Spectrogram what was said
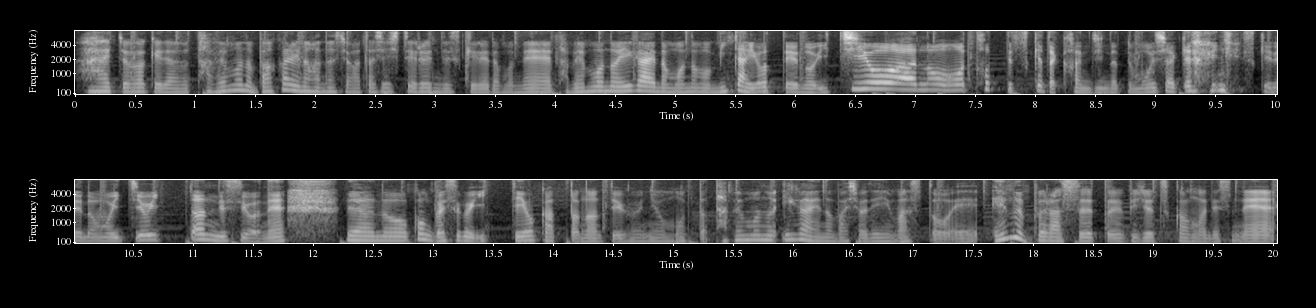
はいというわけであの食べ物ばかりの話を私してるんですけれどもね食べ物以外のものも見たよっていうのを一応あの取ってつけた感じになって申し訳ないんですけれども一応言ったんですよね。であの今回すごい行ってよかったなっていうふうに思った食べ物以外の場所で言いますと、えー、M という美術館がですね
